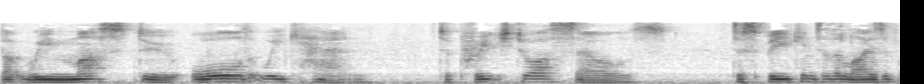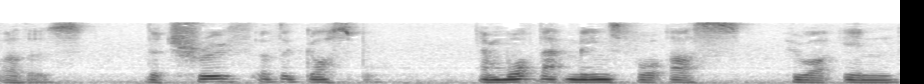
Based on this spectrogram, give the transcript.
But we must do all that we can to preach to ourselves, to speak into the lives of others, the truth of the gospel and what that means for us who are in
